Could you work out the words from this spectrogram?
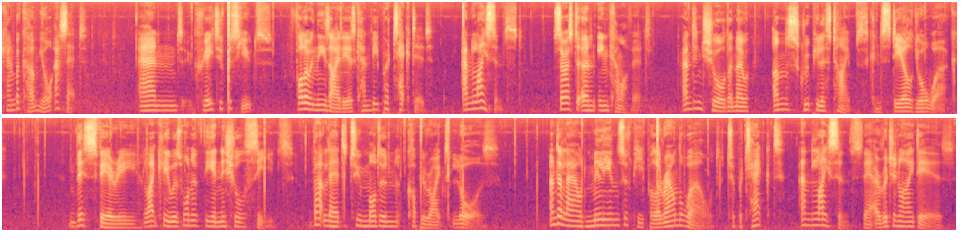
can become your asset. And creative pursuits following these ideas can be protected and licensed so as to earn an income off it and ensure that no unscrupulous types can steal your work. This theory likely was one of the initial seeds that led to modern copyright laws and allowed millions of people around the world to protect and license their original ideas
